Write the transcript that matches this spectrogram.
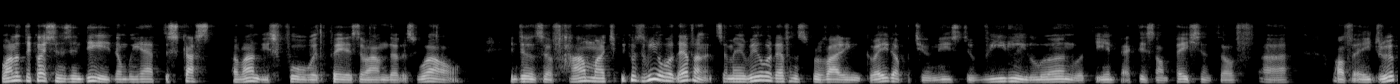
one of the questions indeed, and we have discussed around these four with payers around that as well, in terms of how much, because real world evidence, I mean, real world evidence is providing great opportunities to really learn what the impact is on patients of, uh, of a drug,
